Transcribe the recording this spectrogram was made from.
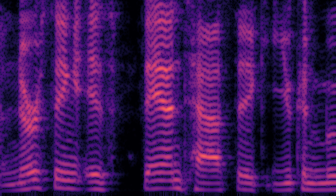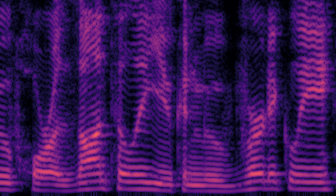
nursing is fantastic. You can move horizontally, you can move vertically.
